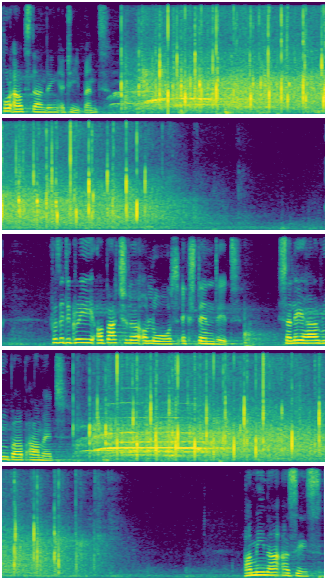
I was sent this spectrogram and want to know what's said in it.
for Outstanding Achievement. For the degree of Bachelor of Laws Extended, Saleha Rubab Ahmed. Amina Aziz.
